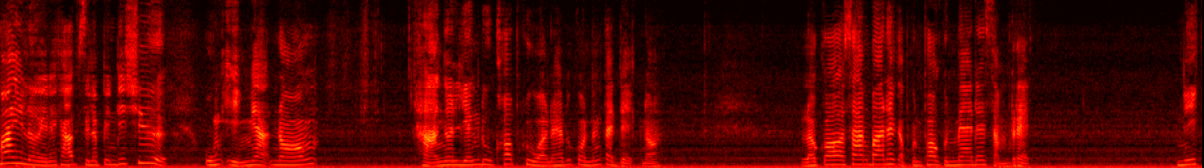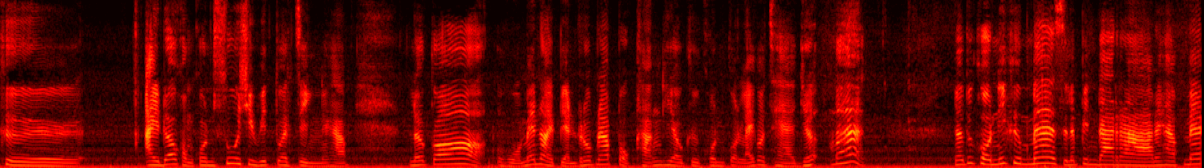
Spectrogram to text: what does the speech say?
ไม่เลยนะครับ ศิลปินที่ชื่ออุงอิงเนี่ยน้องหาเงินเลี้ยงดูครอบครัวนะครับ ทุกคนตั้งแต่เด็กเนาะแล้วก็สร้างบ้านให้กับคุณพ่อคุณแม่ได้สำเร็จ นี่คือไอดอลของคนสู้ชีวิตตัวจริงนะครับ แล้วก็โอ้โหแม่หน่อยเปลี่ยนรูปหน้าปกครั้งเดียวคือคนกดไลค์กดแชร์เยอะมาก แล้วทุกคนนี่คือแม่ศิลปินดารานะครับ แม่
